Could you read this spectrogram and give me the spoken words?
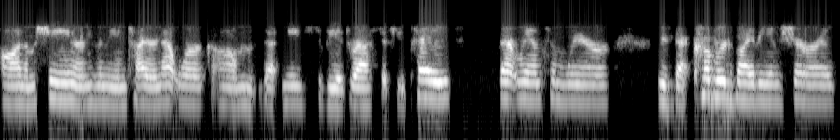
on a machine or even the entire network um, that needs to be addressed, if you pay that ransomware, is that covered by the insurance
